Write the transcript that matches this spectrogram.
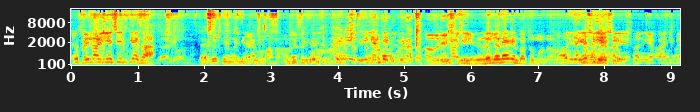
એ પહેલા એસી જ કે થા એસી એસી એકાશી બે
